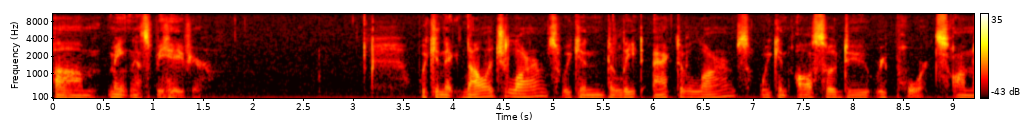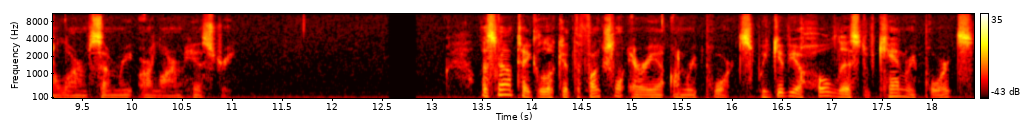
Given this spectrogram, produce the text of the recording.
um, maintenance behavior. We can acknowledge alarms, we can delete active alarms, we can also do reports on alarm summary or alarm history. Let's now take a look at the functional area on reports. We give you a whole list of canned reports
